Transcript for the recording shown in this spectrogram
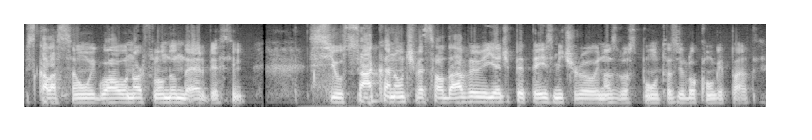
escalação igual o North London Derby, assim. Se o Saka não tiver saudável, eu ia de PP Smith Rowe nas duas pontas e Lokong e Patrick.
